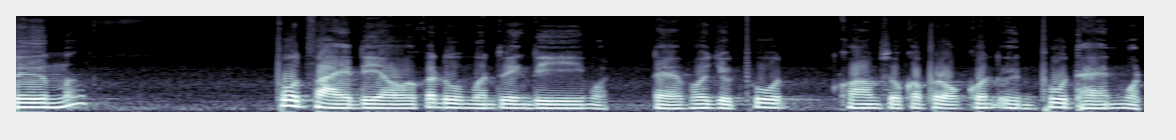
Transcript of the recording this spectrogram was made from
ลืมมั้งพูดฝ่ายเดียวก็ดูเหมือนตัวเองดีหมด แต่พอหยุดพูดความสุขปรกคนอื่นพูดแทนหมด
